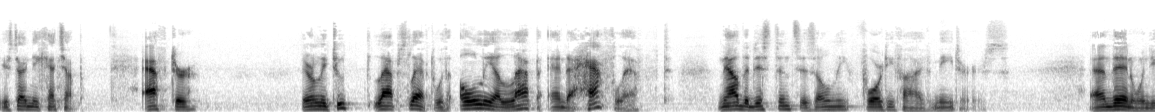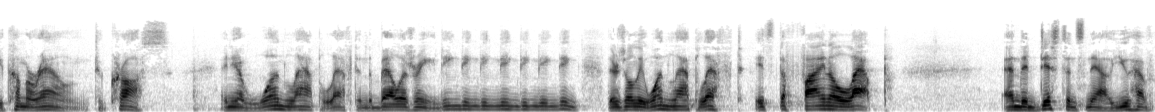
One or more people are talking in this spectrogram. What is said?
you're starting to catch up. After there are only two laps left, with only a lap and a half left, now the distance is only 45 meters. And then when you come around to cross and you have one lap left and the bell is ringing ding, ding, ding, ding, ding, ding, ding, there's only one lap left. It's the final lap. And the distance now, you have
